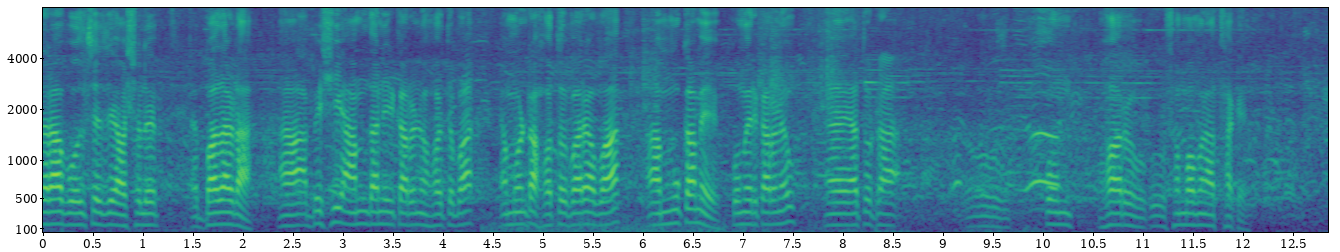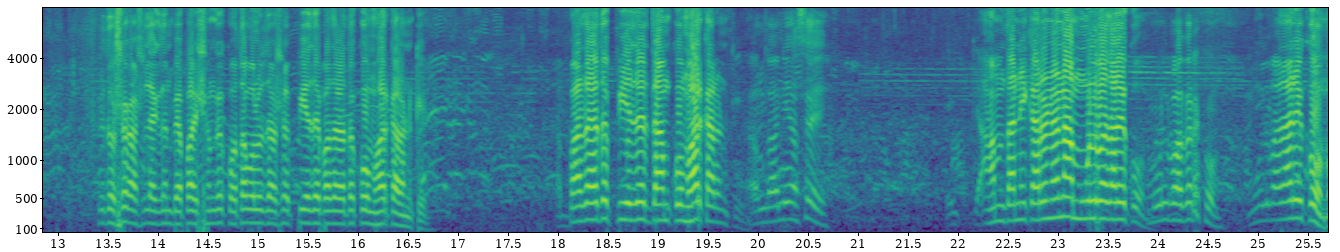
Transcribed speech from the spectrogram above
তারা বলছে যে আসলে বাজারটা বেশি আমদানির কারণে হয়তো বা এমনটা হতে পারে বা মুকামে কমের কারণেও এতটা কম হওয়ার সম্ভাবনা থাকে। দর্শক আসলে একজন ব্যাপারীর সঙ্গে কথা বলব যে আসলে পেঁয়াজের বাজার এত কম হওয়ার কারণ কি? বাজারে তো পেঁয়াজের দাম কম হওয়ার কারণ কি? আমদানি আছে। আমদানি কারণে না মূল বাজারে কম? মূল বাজারে কম। মূল বাজারে কম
